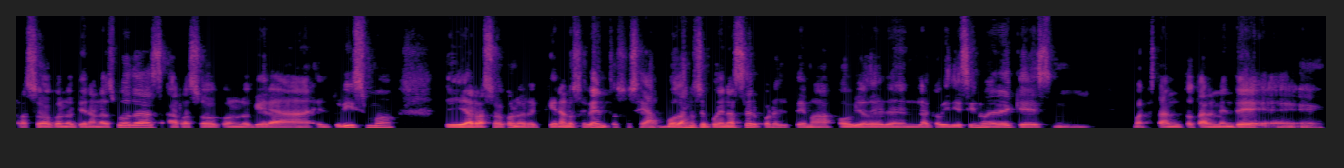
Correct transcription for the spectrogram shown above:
Arrasó con lo que eran las bodas, arrasó con lo que era el turismo y arrasó con lo que eran los eventos. O sea, bodas no se pueden hacer por el tema obvio de la COVID-19, que es mm, bueno, están totalmente eh,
